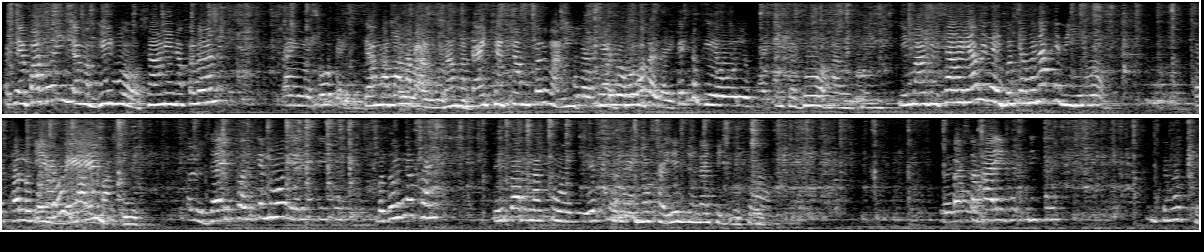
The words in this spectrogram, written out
પછી પાછો અહીં એમાં ઘીનો સાણી ન કરવાની. નાખી બધું ના ખાય નાખવું હોય એટલું નહીં ન ખાઈ નાખી દઈએ થોડું હાઈ હાથ ની ખાય એ તો વાત છે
